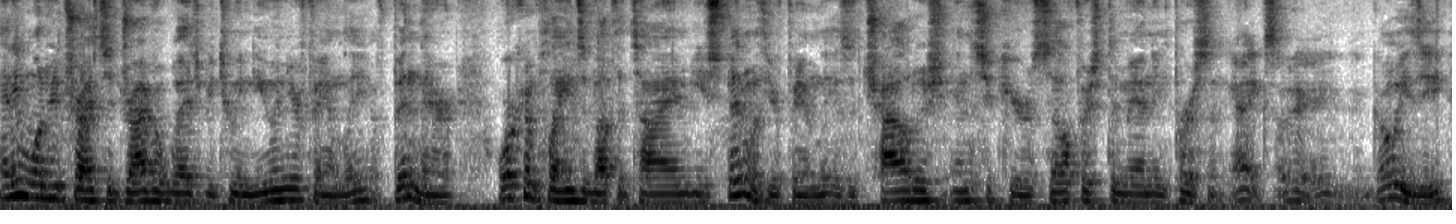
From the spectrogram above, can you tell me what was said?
Anyone who tries to drive a wedge between you and your family, I've been there, or complains about the time you spend with your family is a childish, insecure, selfish, demanding person. Yikes. Okay, go easy.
